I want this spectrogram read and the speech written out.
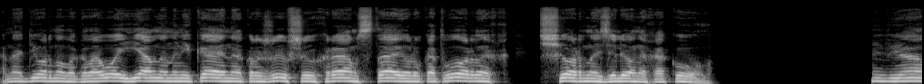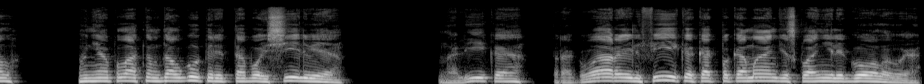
Она дернула головой, явно намекая на окружившую храм стаю рукотворных черно-зеленых акул. «Виал, в неоплатном долгу перед тобой, Сильвия!» Налика, Трагвара и Эльфийка, как по команде, склонили головы.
